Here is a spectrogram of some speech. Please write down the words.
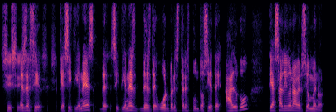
Sí, sí. es sí, decir, sí, que si tienes, de- si tienes desde WordPress 3.7 algo, te ha salido una versión menor.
